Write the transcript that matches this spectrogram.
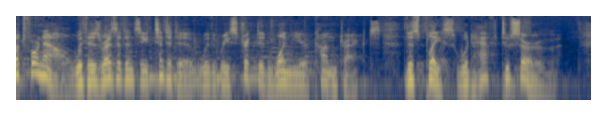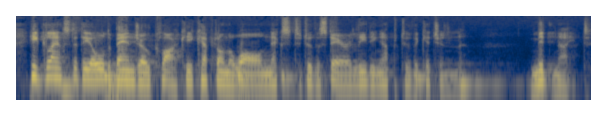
But for now, with his residency tentative with restricted one year contracts, this place would have to serve. He glanced at the old banjo clock he kept on the wall next to the stair leading up to the kitchen. Midnight.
